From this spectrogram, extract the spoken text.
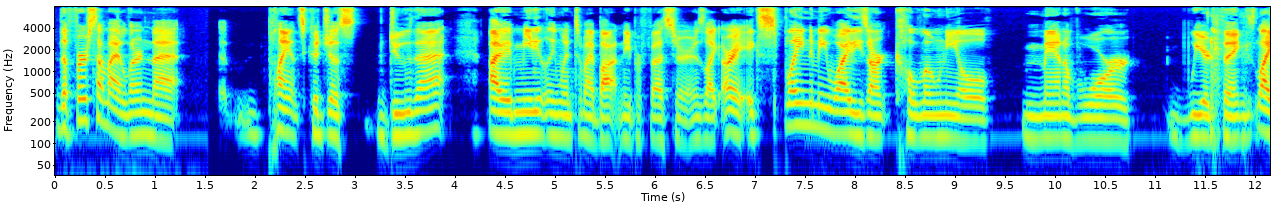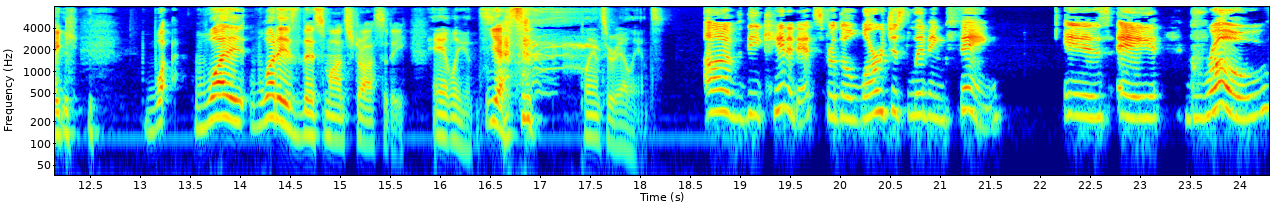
the first time I learned that uh, plants could just do that, I immediately went to my botany professor and was like, "All right, explain to me why these aren't colonial man of war weird things. like what what is, what is this monstrosity?" Aliens. Yes. Plants are aliens. of the candidates for the largest living thing is a grove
